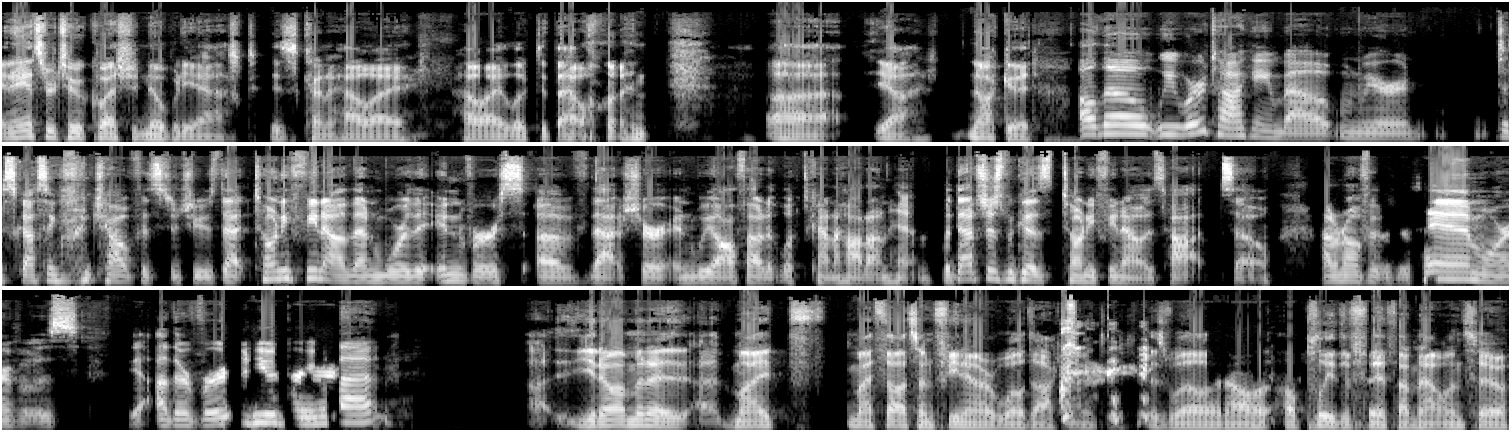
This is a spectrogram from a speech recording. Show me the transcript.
an answer to a question nobody asked is kind of how I how I looked at that one. Uh, yeah, not good. Although we were talking about when we were discussing which outfits to choose, that Tony Finau then wore the inverse of that shirt, and we all thought it looked kind of hot on him. But that's just because Tony Finau is hot. So I don't know if it was just him or if it was the other version. Would you agree with that? Uh, you know, I'm gonna uh, my my thoughts on Finau are well documented as well, and I'll I'll plead the fifth on that one. So,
